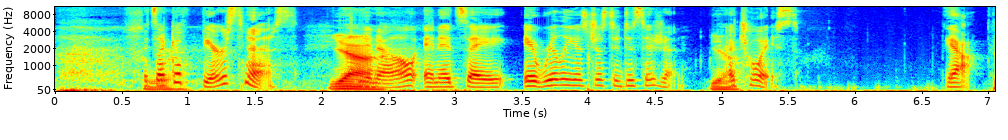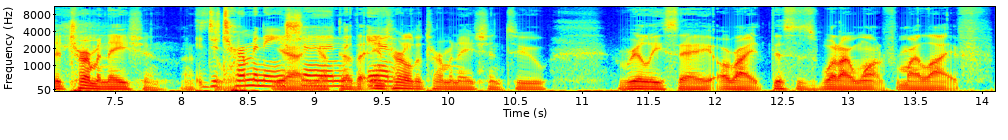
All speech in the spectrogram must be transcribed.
It's like a fierceness. Yeah. You know, and it's a it really is just a decision. Yeah. A choice. Yeah. determination. That's the word. Yeah, you have to have the and- internal determination to really say, "All right, this is what I want for my life,"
